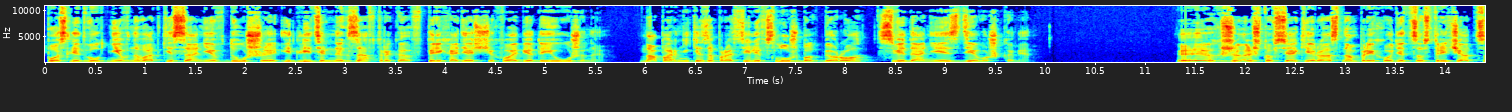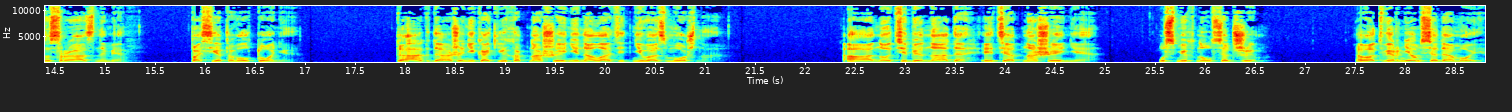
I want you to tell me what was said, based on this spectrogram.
После двухдневного откисания в душе и длительных завтраков, переходящих в обеды и ужины, напарники запросили в службах бюро свидание с девушками. «Эх, жаль, что всякий раз нам приходится встречаться с разными», – посетовал Тони. Так даже никаких отношений наладить невозможно. «А оно тебе надо, эти отношения?» – усмехнулся Джим. «Вот вернемся домой,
